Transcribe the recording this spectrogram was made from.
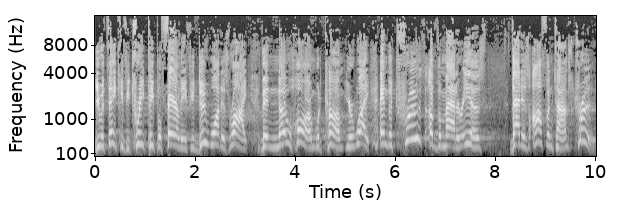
you would think if you treat people fairly, if you do what is right, then no harm would come your way. And the truth of the matter is, that is oftentimes true.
